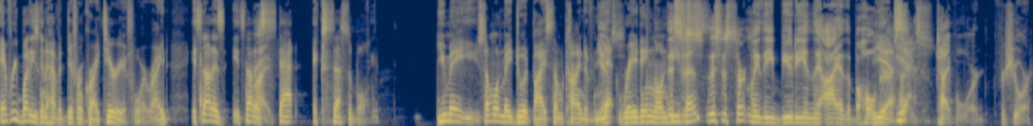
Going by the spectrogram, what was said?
Everybody's going to have a different criteria for it, right? It's not as it's not Right. as stat accessible. You may someone may do it by some kind of net rating on this defense. Is, this is certainly the beauty in the eye of the beholder Yes. type, Yes. type award for sure.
